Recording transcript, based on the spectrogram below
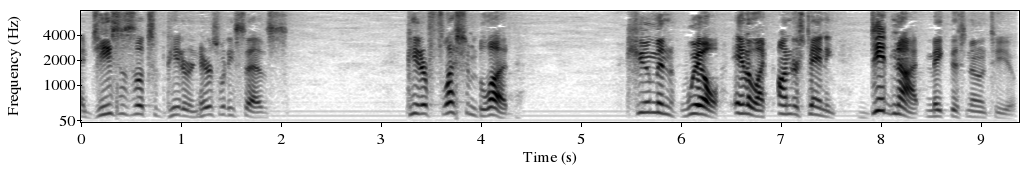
And Jesus looks at Peter, and here's what he says Peter, flesh and blood, human will, intellect, understanding, did not make this known to you.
